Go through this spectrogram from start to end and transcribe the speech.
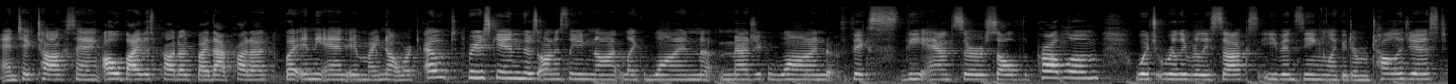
and TikTok saying, oh, buy this product, buy that product, but in the end, it might not work out for your skin. There's honestly not like one magic wand fix the answer answer solve the problem, which really, really sucks. Even seeing like a dermatologist,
